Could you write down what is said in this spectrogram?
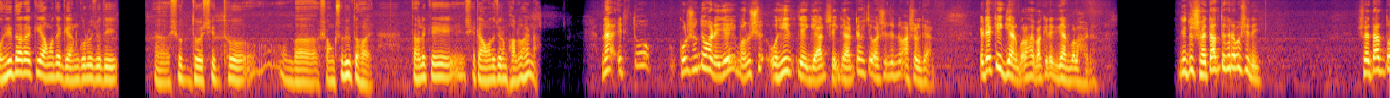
ওহি দ্বারা কি আমাদের জ্ঞানগুলো যদি শুদ্ধ, সিদ্ধ বা সংশোধিত হয়, তাহলে কি সেটা আমাদের জন্য ভালো হয় না? না, এটা তো কোনো সন্দেহ নেই যে মানুষের ওহির যে জ্ঞান, সেই জ্ঞানটা হচ্ছে মানুষের জন্য আসল জ্ঞান। এটাকেই জ্ঞান বলা হয়, বাকিটাকে জ্ঞান বলা হয় না। কিন্তু শয়তান তো এখানে বসে নেই। শয়তান তো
